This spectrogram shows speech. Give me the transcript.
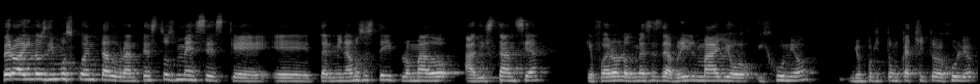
Pero ahí nos dimos cuenta durante estos meses que eh, terminamos este diplomado a distancia, que fueron los meses de abril, mayo y junio, y un poquito un cachito de julio,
